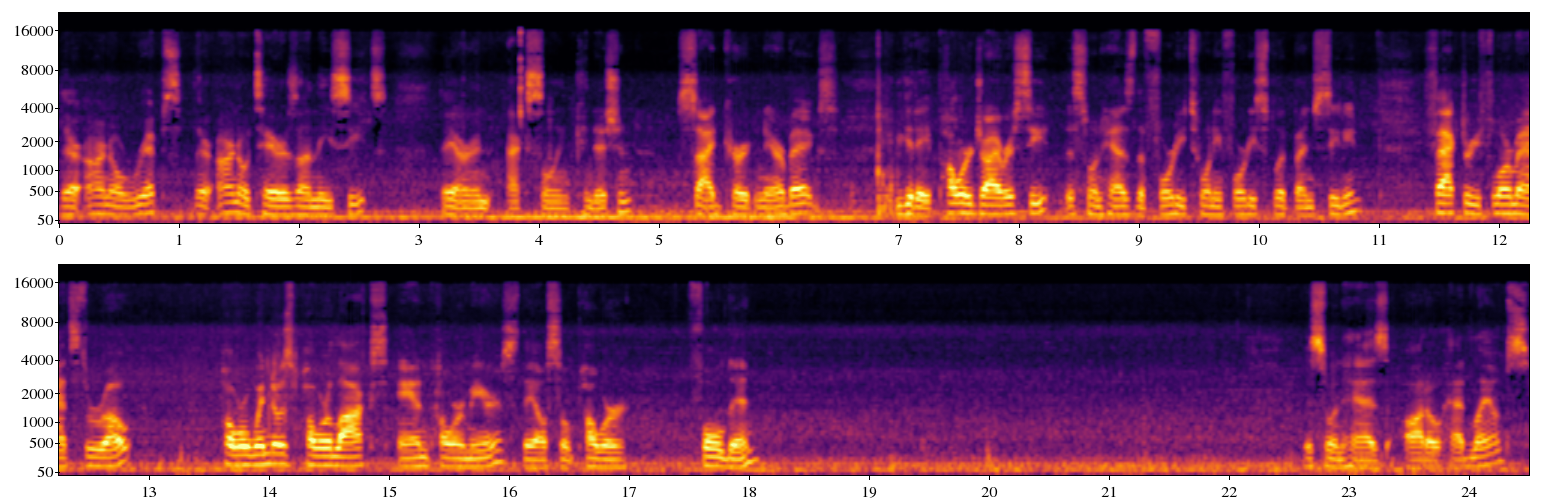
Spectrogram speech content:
There are no rips, there are no tears on these seats. They are in excellent condition. Side curtain airbags. You get a power driver seat. This one has the 40-20-40 split bench seating. Factory floor mats throughout. Power windows, power locks, and power mirrors. They also power fold in. This one has auto headlamps.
